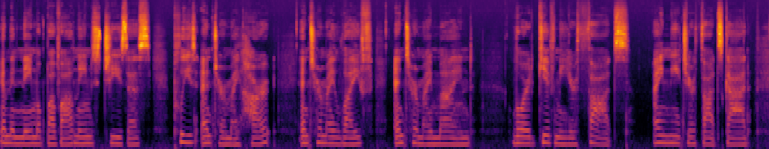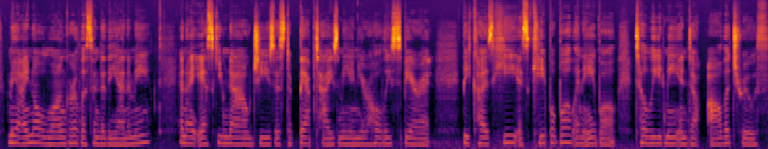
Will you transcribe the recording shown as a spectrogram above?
and the name above all names, Jesus, please enter my heart, enter my life, enter my mind. Lord, give me your thoughts. I need your thoughts, God. May I no longer listen to the enemy. And I ask you now, Jesus, to baptize me in your Holy Spirit because he is capable and able to lead me into all the truth.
